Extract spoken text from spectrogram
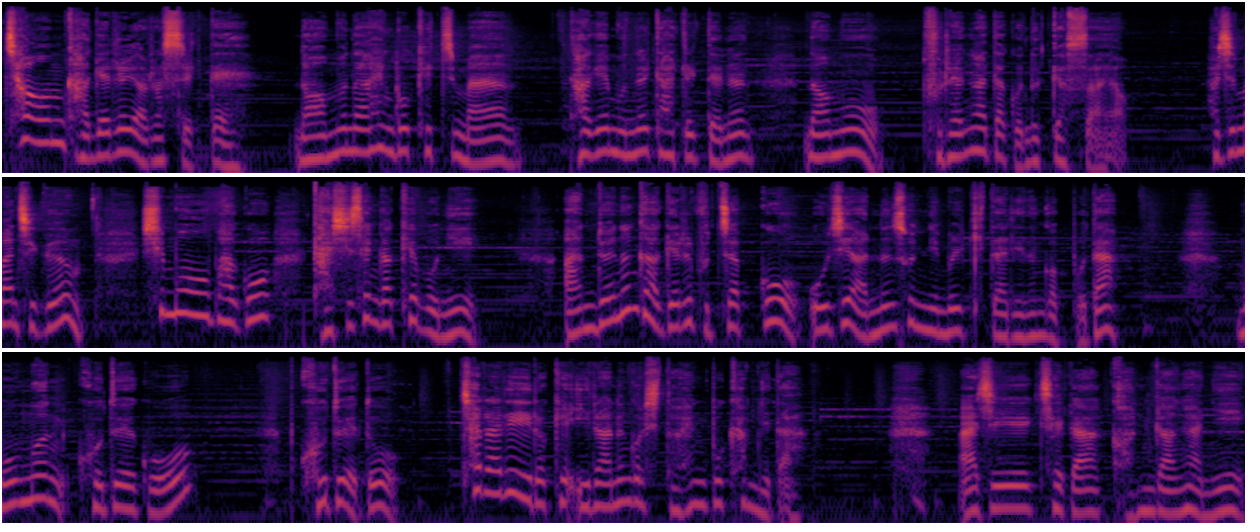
처음 가게를 열었을 때 너무나 행복했지만 가게 문을 닫을 때는 너무 불행하다고 느꼈어요. 하지만 지금 심호흡하고 다시 생각해 보니 안 되는 가게를 붙잡고 오지 않는 손님을 기다리는 것보다 몸은 고되고 고돼도 차라리 이렇게 일하는 것이 더 행복합니다. 아직 제가 건강하니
